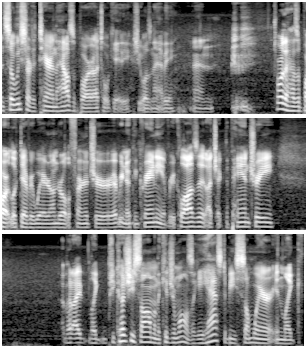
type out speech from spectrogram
And so we started tearing the house apart. I told Katie she wasn't happy, and tore the house apart. Looked everywhere, under all the furniture, every nook and cranny, every closet. I checked the pantry. But I like because she saw him on the kitchen walls. Like he has to be somewhere in like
